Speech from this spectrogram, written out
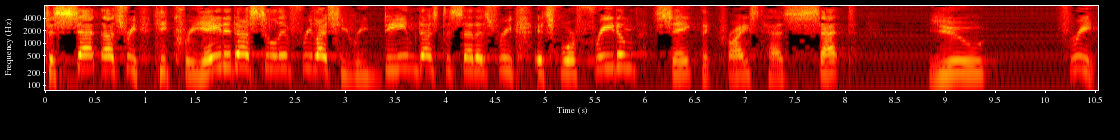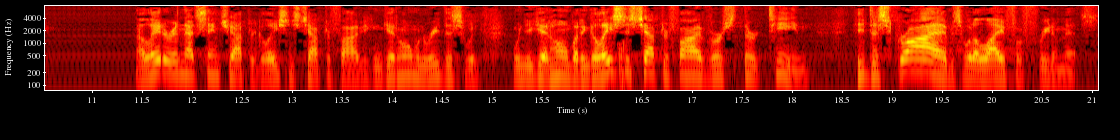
to set us free. He created us to live free lives. He redeemed us to set us free. It's for freedom's sake that Christ has set you free. Now, later in that same chapter, Galatians chapter 5, you can get home and read this when, when you get home, but in Galatians chapter 5, verse 13, he describes what a life of freedom is.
